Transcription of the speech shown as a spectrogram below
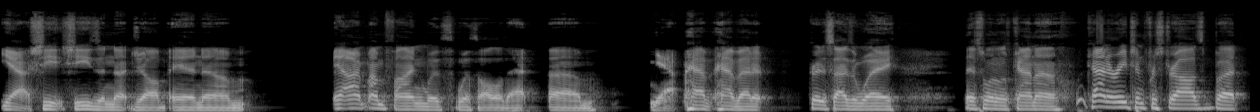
yeah, she she's a nut job and um yeah, I'm I'm fine with with all of that. Um yeah, have have at it. Criticize away. This one was kind of kind of reaching for straws, but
